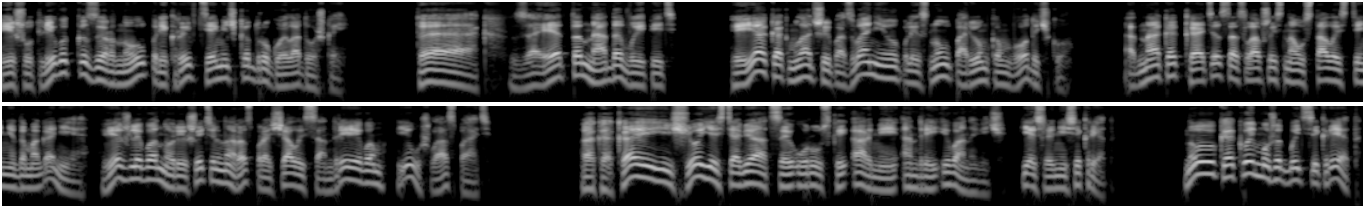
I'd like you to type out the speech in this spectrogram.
И шутливо козырнул, прикрыв темечко другой ладошкой. «Так, за это надо выпить». И я, как младший по званию, плеснул по рюмкам водочку. Однако Катя, сославшись на усталость и недомогание, вежливо, но решительно распрощалась с Андреевым и ушла спать. А какая еще есть авиация у русской армии, Андрей Иванович, если не секрет? Ну, какой может быть секрет,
